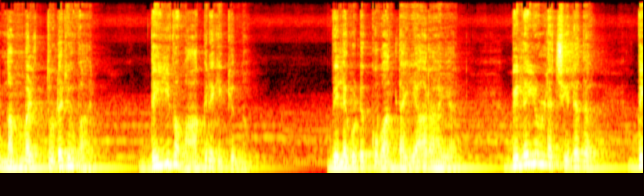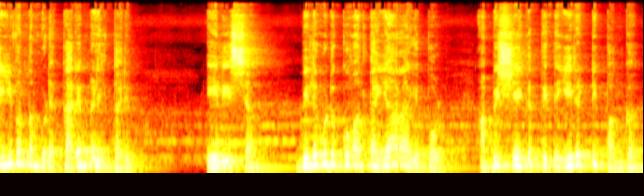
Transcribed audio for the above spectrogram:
നമ്മൾ തുടരുവാൻ ദൈവം ആഗ്രഹിക്കുന്നു. വില കൊടുക്കുവാൻ തയ്യാറായാൽ വിലയുള്ള ചിലത് ദൈവം നമ്മുടെ കരങ്ങളിൽ തരും. ഏലീശ വില കൊടുക്കുവാൻ തയ്യാറായപ്പോൾ അഭിഷേകത്തിന്റെ ഇരട്ടി പങ്ക്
